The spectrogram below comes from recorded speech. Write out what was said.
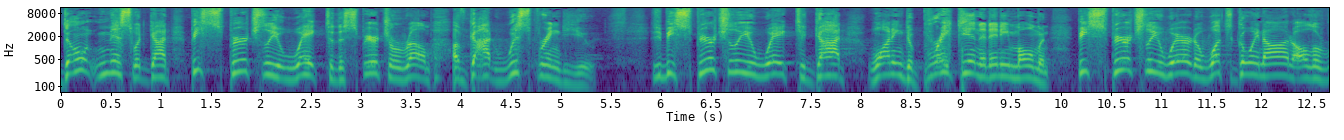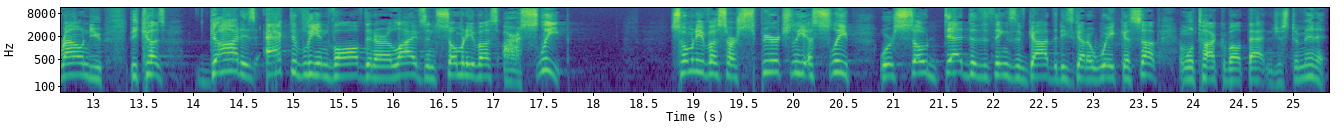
Don't miss what God, be spiritually awake to the spiritual realm of God whispering to you. Be spiritually awake to God wanting to break in at any moment. Be spiritually aware to what's going on all around you because God is actively involved in our lives and so many of us are asleep. So many of us are spiritually asleep. We're so dead to the things of God that He's got to wake us up. And we'll talk about that in just a minute.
